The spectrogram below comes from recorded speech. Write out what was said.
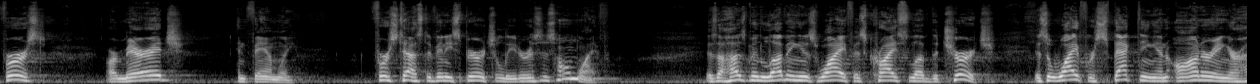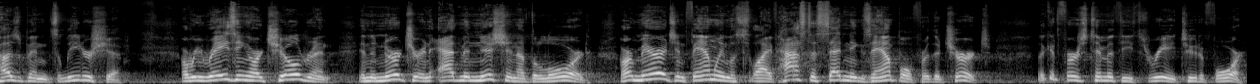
First, our marriage and family. First test of any spiritual leader is his home life. Is a husband loving his wife as Christ loved the church? Is a wife respecting and honoring her husband's leadership? Are we raising our children in the nurture and admonition of the Lord? Our marriage and family life has to set an example for the church. Look at 1 Timothy 3 2 to 4.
